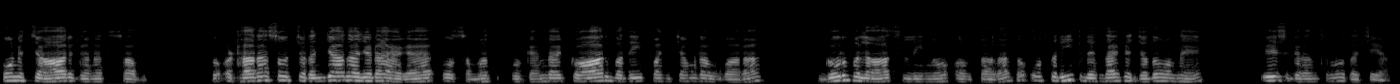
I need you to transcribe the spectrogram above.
ਪੁਨ ਚਾਰ ਗਣਤ ਸਭ। ਤਾਂ 1854 ਦਾ ਜਿਹੜਾ ਹੈਗਾ ਉਹ ਸੰਮਤ ਉਹ ਕਹਿੰਦਾ ਹੈ, ਕੁਆਰ ਬਦੀ ਪੰਚਮ ਰਵਾਰਾ ਗੁਰਬਿਲਾਸ ਲੀਨੋ ਅਵਤਾਰਾ। ਤਾਂ ਉਹ ਤਰੀਕ ਦਿੰਦਾ ਕਿ ਜਦੋਂ ਉਹਨੇ ਇਸ ਗ੍ਰੰਥ ਨੂੰ ਰਚਿਆ।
